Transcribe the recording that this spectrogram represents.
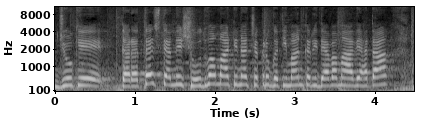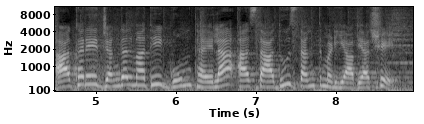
જો કે તરત જ તેમને શોધવા માટેના ચક્રો ગતિમાન કરી દેવામાં આવ્યા હતા. આખરે જંગલમાંથી ગુમ થયેલા આ સાધુ સંત મળી આવ્યા છે.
